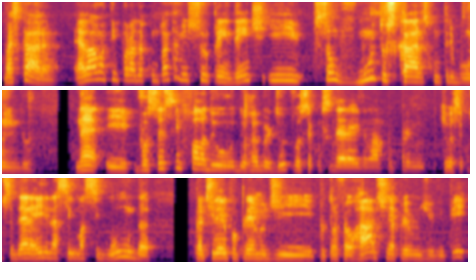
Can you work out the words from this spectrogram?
Mas, cara, ela é uma temporada completamente surpreendente e são muitos caras contribuindo, né? E você sempre fala do, do Hubbard Duke, você considera ele lá pro prêmio, que você considera ele na uma segunda prateleira pro prêmio de pro troféu Hart, né, prêmio de MVP.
